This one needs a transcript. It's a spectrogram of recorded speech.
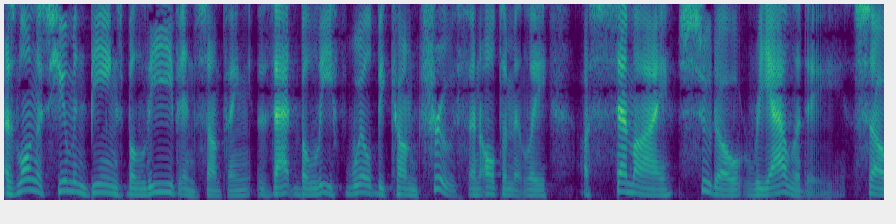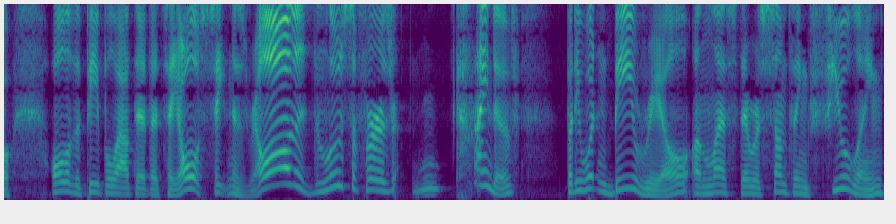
as long as human beings believe in something, that belief will become truth and ultimately a semi pseudo reality. So, all of the people out there that say, oh, Satan is real, oh, the Lucifer is mm, kind of, but he wouldn't be real unless there was something fueling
